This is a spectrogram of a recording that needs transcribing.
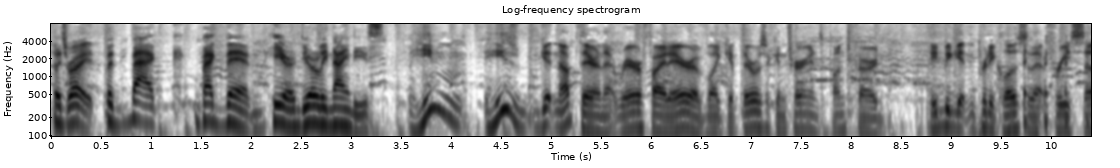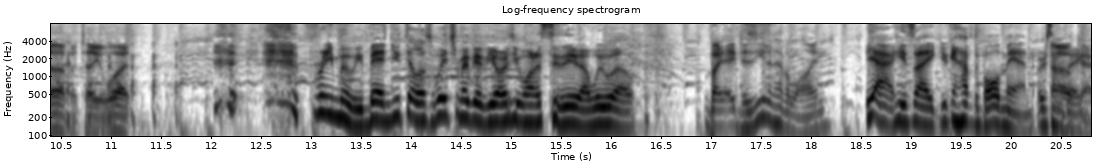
But, That's right. But back back then, here in the early '90s, He he's getting up there in that rarefied air of like if there was a contrarian's punch card, he'd be getting pretty close to that free sub. I tell you what. free movie. Ben, you tell us which movie of yours you want us to do, and we will. But uh, does he even have a line? Yeah, he's like, you can have the ball man or Oh, something. okay.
